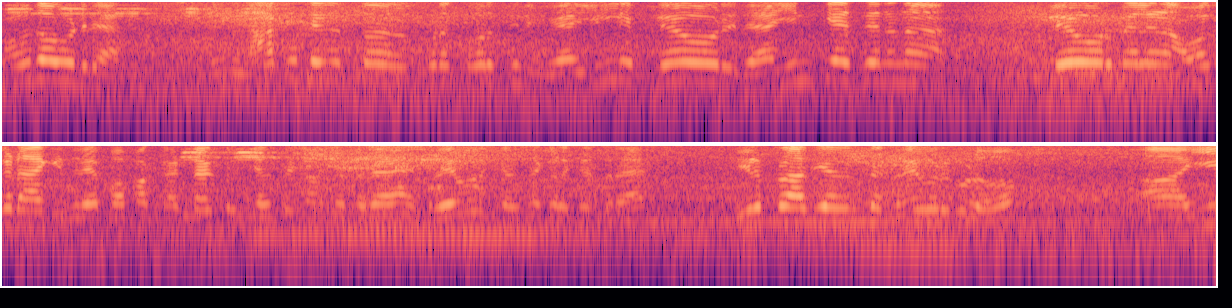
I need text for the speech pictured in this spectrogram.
ಸೌದೋಗ್ಬಿಟ್ಟಿದೆ. ನಾಲ್ಕು ಟೈರ್ ಕೂಡ ತೋರಿಸ್ತೀನಿ ನಿಮಗೆ. ಇಲ್ಲಿ ಫ್ಲೇವರ್ ಇದೆ. ಇನ್ ಕೇಸ್ ಏನಾರ ಫ್ಲೇವರ್ ಮೇಲೆ ಅವಘಡ ಆಗಿದ್ರೆ, ಪಾಪ ಕಂಡಕ್ಟರ್ ಕೆಲಸ ಕಳ್ಕೊತಾರೆ ಡ್ರೈವರ್ ಕೆಲಸ ಕಳ್ಕೊತಾರೆ ನಿರಪರಾಧಿಯಾದಂಥ ಡ್ರೈವರ್ಗಳು ಈ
